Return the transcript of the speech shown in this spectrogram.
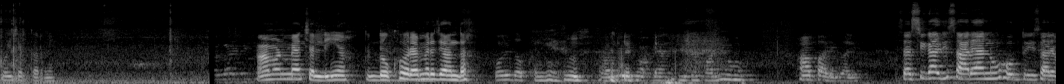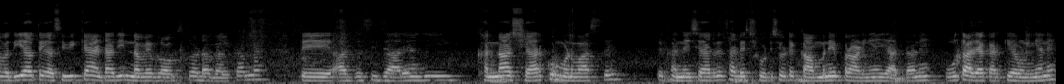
ਕੋਈ ਚੱਕਰ ਨਹੀਂ। ਹਾਂ ਹੁਣ ਮੈਂ ਚੱਲੀ ਆ ਤੈਨੂੰ ਦੁੱਖ ਹੋ ਰਿਹਾ ਮੇਰੇ ਜਾਣ ਦਾ। ਕੋਈ ਦੁੱਖ ਨਹੀਂ ਹੈ। ਹਾਂ। ਪਾਲੀ ਪਾਲੀ। ਸਤਿ ਸ਼੍ਰੀ ਅਕਾਲ ਜੀ ਸਾਰਿਆਂ ਨੂੰ ਹੋਪ ਤੁਸੀਂ ਸਾਰੇ ਵਧੀਆ ਤੇ ਅਸੀਂ ਵੀ ਘੈਂਟ ਆ ਜੀ ਨਵੇਂ ਵਲੌਗ 'ਚ ਤੁਹਾਡਾ ਵੈਲਕਮ ਹੈ। ਤੇ ਅੱਜ ਅਸੀਂ ਜਾ ਰਹੇ ਹਾਂ ਜੀ ਖੰਨਾ ਸ਼ਹਿਰ ਘੁੰਮਣ ਵਾਸਤੇ ਤੇ ਖੰਨੇ ਸ਼ਹਿਰ ਦੇ ਸਾਡੇ ਛੋਟੇ ਛੋਟੇ ਕੰਮ ਨੇ ਪੁਰਾਣੀਆਂ ਯਾਦਾਂ ਨੇ ਉਹ ਤਾਜ਼ਾ ਕਰਕੇ ਆਉਣੀਆਂ ਨੇ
